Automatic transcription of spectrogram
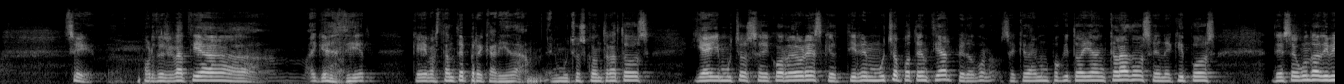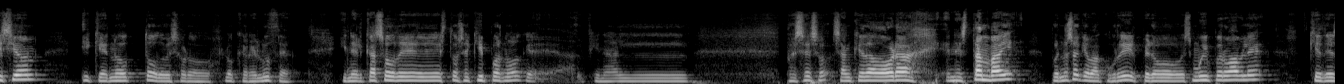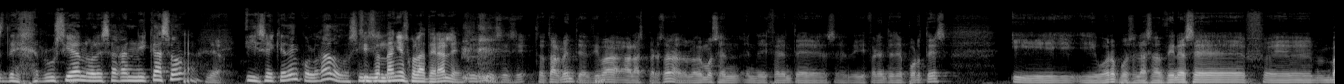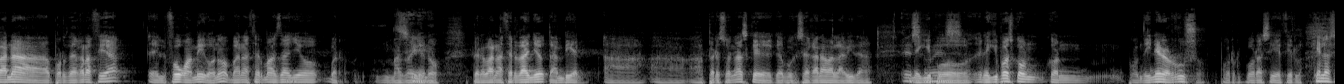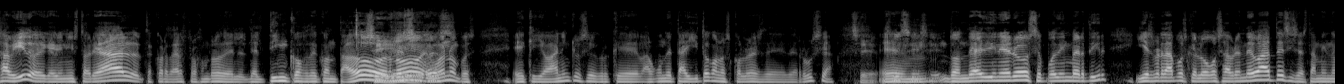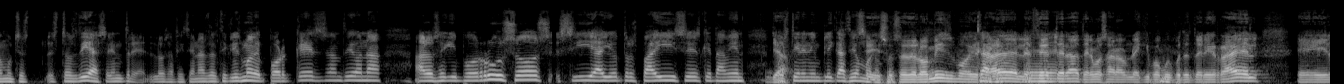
Sí, por desgracia, hay que decir que hay bastante precariedad en muchos contratos y hay muchos eh, corredores que tienen mucho potencial, pero bueno, se quedan un poquito ahí anclados en equipos de segunda división y que no todo es lo que reluce. Y en el caso de estos equipos, ¿no? que al final, pues eso, se han quedado ahora en stand-by, pues no sé qué va a ocurrir, pero es muy probable que desde Rusia no les hagan ni caso y se queden colgados. Sí, son daños colaterales. Sí, sí, sí, sí, totalmente. Encima a las personas, lo vemos en, diferentes, en diferentes deportes. Y, bueno, pues las sanciones eh, van a, por desgracia, el fuego amigo, ¿no? Van a hacer más daño, bueno, más daño no, pero van a hacer daño también a, personas que, se ganaban la vida en equipos, en equipos con, con, dinero ruso, por, por así decirlo. Que los ha habido, ¿eh? que hay un historial, te acordarás, por ejemplo, del, del Tinkov de contador, ¿no? bueno, pues eh, que llevaban incluso, yo creo que algún detallito con los colores de, Rusia. Em, donde hay dinero se puede invertir y es verdad pues que luego se abren debates y se están viendo muchos estos días entre los aficionados del ciclismo de por qué se sanciona a los equipos rusos, si hay otros países que también pues tienen implicación. Sí, pues sucede lo mismo, Israel, eh, etcétera. Tenemos ahora un equipo muy potente en Israel. Eh,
